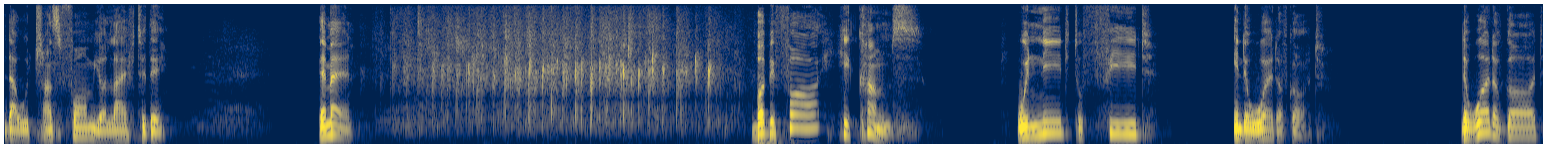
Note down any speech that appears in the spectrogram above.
that will transform your life today. Amen. But before he comes, we need to feed in the Word of God. The Word of God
